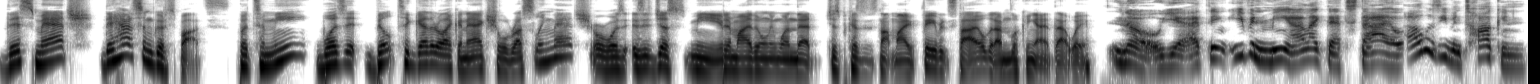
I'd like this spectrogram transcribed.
this match, they had some good spots. But to me, was it built together like an actual wrestling match, or was is it just me? Am I the only one that just because it's not my favorite style that I'm looking at it that way? No, yeah, I think even me, I like that style. I was even talking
